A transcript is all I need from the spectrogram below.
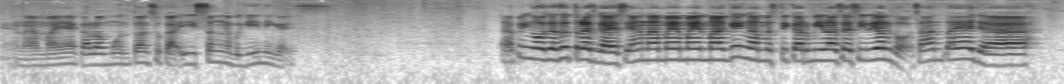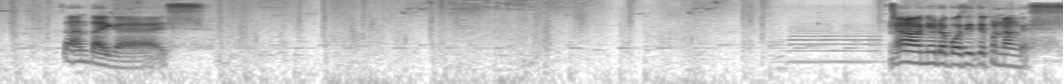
Yang namanya kalau Munton suka iseng ya begini guys. Tapi nggak usah stres guys. Yang namanya main Mage nggak mesti Carmilla Cecilion kok. Santai aja. Santai guys. Nah ini udah positif menang guys.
